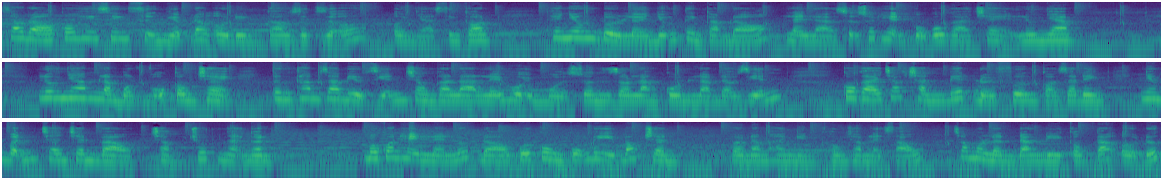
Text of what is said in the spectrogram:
Sau đó cô hy sinh sự nghiệp đang ở đỉnh cao rực rỡ ở nhà sinh con. Thế nhưng đổi lấy những tình cảm đó lại là sự xuất hiện của cô gái trẻ Lưu Nham. Lưu Nham là một vũ công trẻ, từng tham gia biểu diễn trong gala lễ hội mùa xuân do Lang Côn làm đạo diễn. Cô gái chắc chắn biết đối phương có gia đình nhưng vẫn chen chân vào, chẳng chút ngại ngần. Mối quan hệ lén lút đó cuối cùng cũng bị bóc trần. Vào năm 2006, trong một lần đang đi công tác ở Đức,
